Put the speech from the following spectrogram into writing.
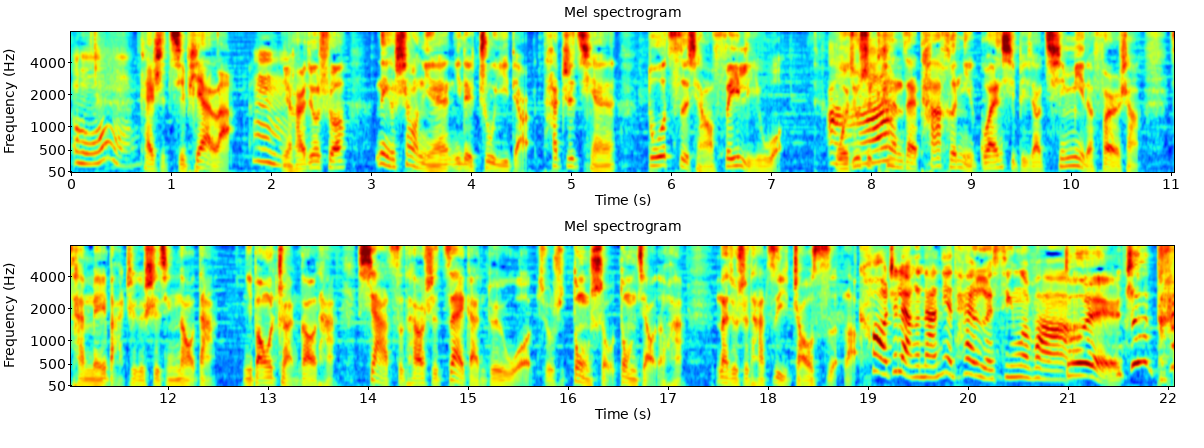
哦，开始欺骗了。嗯，女孩就说：“那个少年你得注意点，他之前多次想要非礼我，我就是看在他和你关系比较亲密的份儿上，才没把这个事情闹大。”你帮我转告他，下次他要是再敢对我就是动手动脚的话，那就是他自己找死了。靠，这两个男的也太恶心了吧！对，真的太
